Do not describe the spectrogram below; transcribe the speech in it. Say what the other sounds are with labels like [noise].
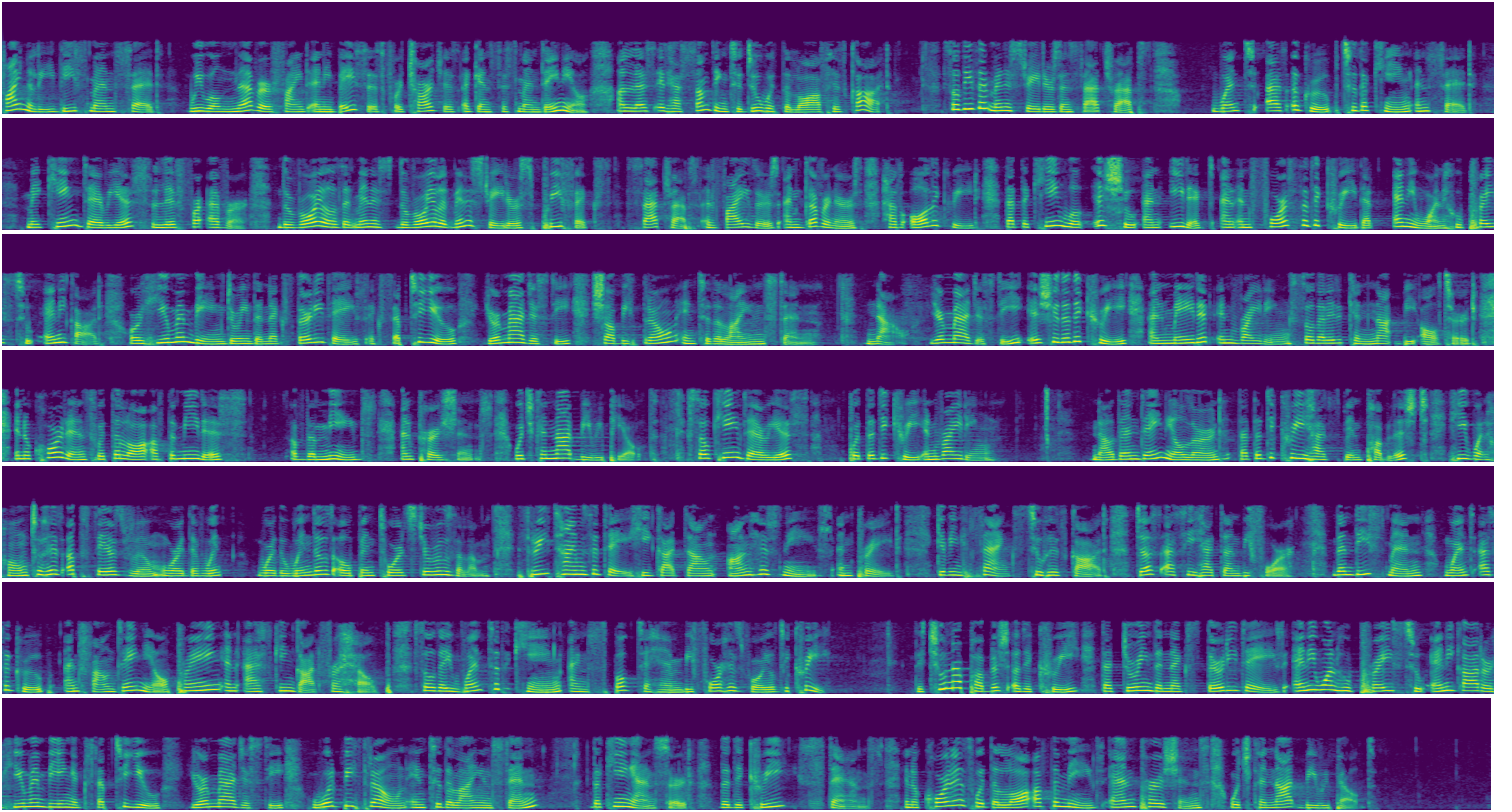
Finally, these men said, we will never find any basis for charges against this man Daniel unless it has something to do with the law of his God. So these administrators and satraps went as a group to the king and said, May King Darius live forever. The, administ- the royal administrators, prefects, satraps, advisors, and governors have all agreed that the king will issue an edict and enforce the decree that anyone who prays to any god or human being during the next 30 days, except to you, your majesty, shall be thrown into the lion's den. Now, your majesty issued a decree and made it in writing so that it cannot be altered, in accordance with the law of the Medes of the Medes and Persians, which cannot be repealed. So King Darius put the decree in writing. Now then Daniel learned that the decree has been published. He went home to his upstairs room where the, were the windows open towards Jerusalem. Three times a day he got down on his knees and prayed, giving thanks to his God, just as he had done before. Then these men went as a group and found Daniel praying and asking God for help. So they went to the king and spoke to him before his royal decree. Did you not publish a decree that during the next 30 days, anyone who prays to any god or human being except to you, your majesty, would be thrown into the lion's den? The king answered, The decree stands in accordance with the law of the Medes and Persians, which cannot be repelled.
